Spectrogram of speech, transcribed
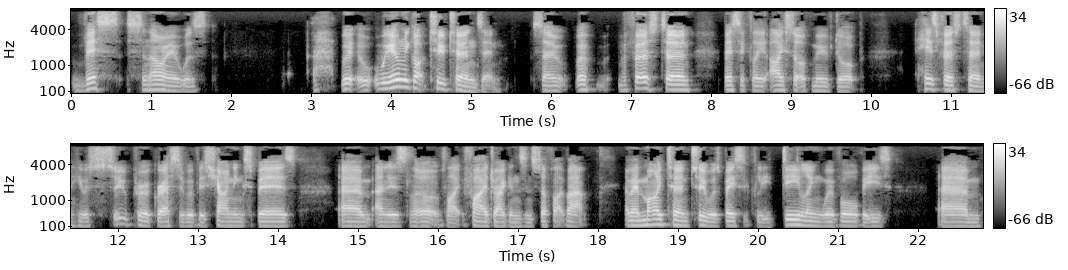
this scenario was we we only got two turns in. So the the first turn, basically, I sort of moved up. His first turn, he was super aggressive with his shining spears um, and his sort of like fire dragons and stuff like that. And then my turn two was basically dealing with all these um,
